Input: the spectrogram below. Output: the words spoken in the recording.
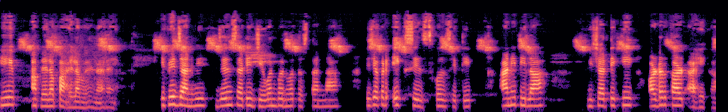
हे आपल्याला पाहायला मिळणार आहे. इकडे जान्हवी जैनसाठी जेवण बनवत असताना तिच्याकडे एक सेल्स गर्ल्स येते आणि तिला विचारते की ऑर्डर कार्ड आहे का?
